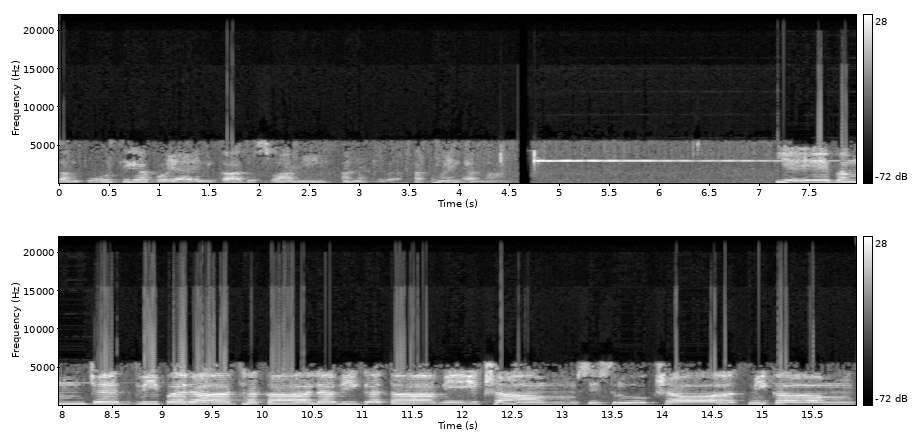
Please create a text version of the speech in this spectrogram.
సంపూర్తిగా పోయాయని కాదు స్వామి అన్నట్లుగా అర్థమైందమ్మా అమ్మా? చ ద్విపరాధకాల విగతా వీక్షాం శుశ్రూక్షాత్మికాం.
